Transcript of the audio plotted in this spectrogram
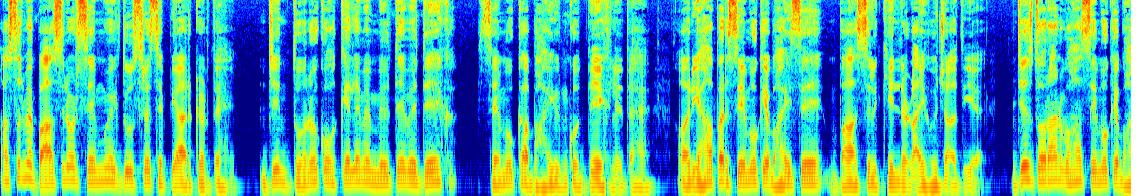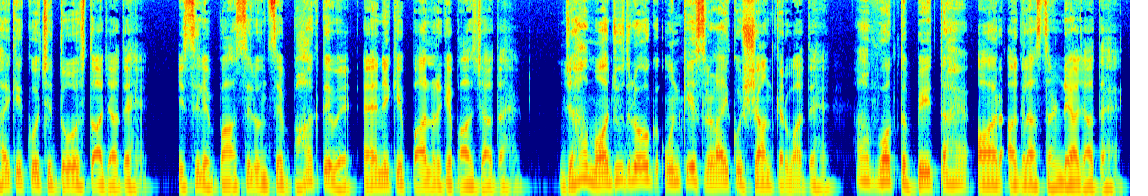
असल में बासिल और सेमू एक दूसरे से प्यार करते हैं। जिन दोनों को अकेले में मिलते हुए देख, सेमू का भाई उनको देख लेता है और यहाँ पर सेमू के भाई से बासिल की लड़ाई हो जाती है। जिस दौरान वहाँ सेमू के भाई के कुछ दोस्त आ जाते हैं। इसलिए बासिल उनसे भागते हुए एनी के पार्लर के पास जाता है, जहाँ मौजूद लोग उनकी इस लड़ाई को शांत करवाते हैं। अब वक्त बीतता है और अगला संडे आ जाता है।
